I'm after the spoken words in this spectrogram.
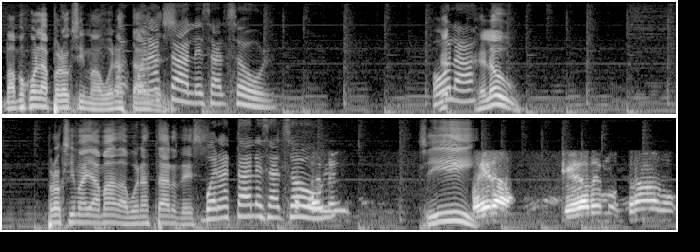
Vamos con la próxima. Buenas Bu- tardes. Buenas tardes, Al Soul. Hola. He- hello. Próxima llamada. Buenas tardes. Buenas tardes, Al Soul. Sí. Mira, queda demostrado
